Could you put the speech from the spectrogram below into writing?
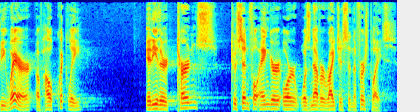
beware of how quickly it either turns to sinful anger or was never righteous in the first place.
